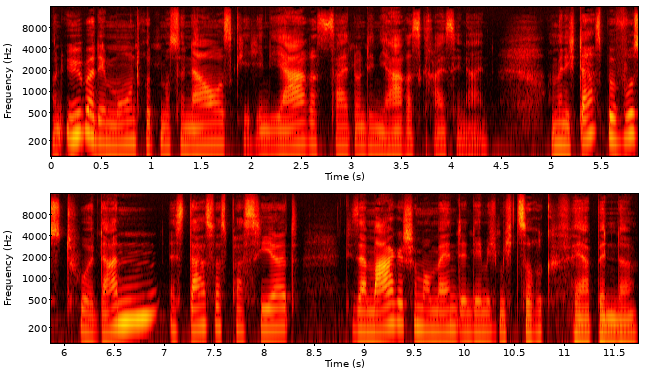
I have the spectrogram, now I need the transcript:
Und über den Mondrhythmus hinaus gehe ich in die Jahreszeiten und den Jahreskreis hinein. Und wenn ich das bewusst tue, dann ist das, was passiert, dieser magische Moment, in dem ich mich zurückverbinde,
